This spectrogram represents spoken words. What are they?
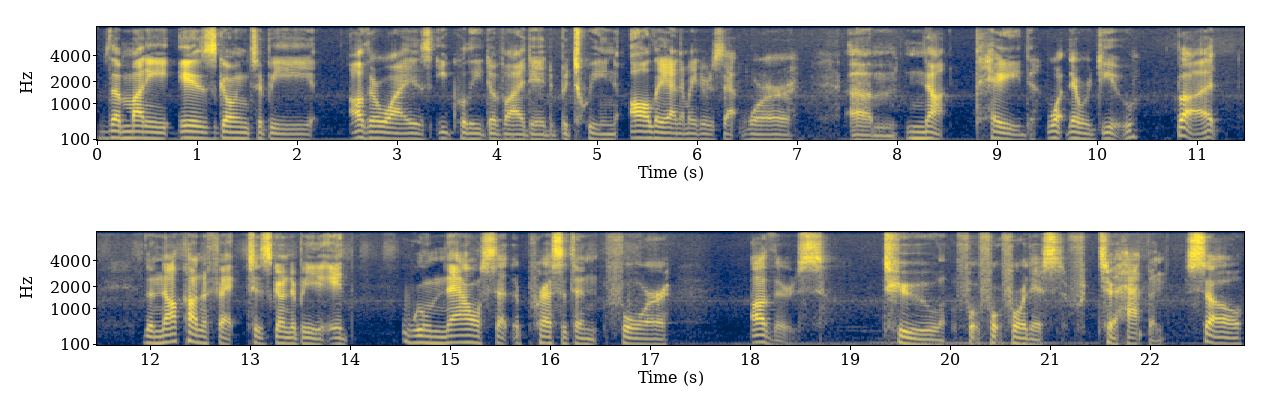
the money is going to be otherwise equally divided between all the animators that were um, not paid what they were due but the knock on effect is going to be it will now set a precedent for others to for, for, for this to happen. So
